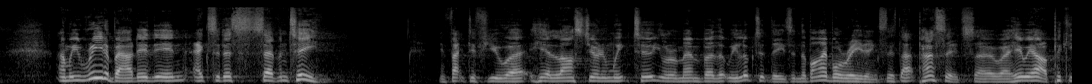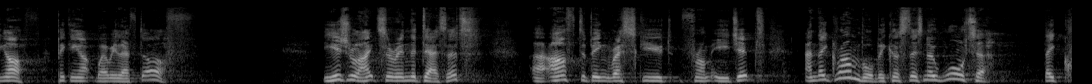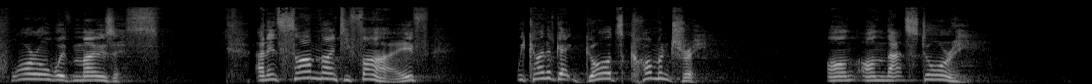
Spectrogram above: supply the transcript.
And we read about it in Exodus 17. In fact, if you were here last year in week two, you'll remember that we looked at these in the Bible readings. That passage. So uh, here we are, picking off, picking up where we left off. The Israelites are in the desert uh, after being rescued from Egypt, and they grumble because there's no water. They quarrel with Moses. And in Psalm 95, we kind of get God's commentary on, on that story.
